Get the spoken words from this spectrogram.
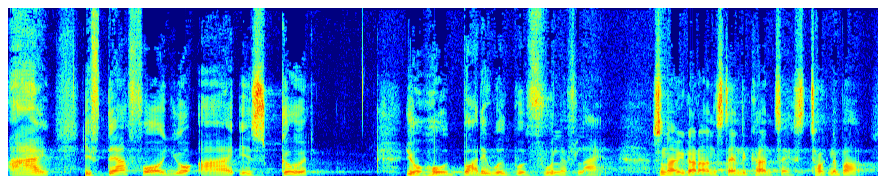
eye. If therefore your eye is good, your whole body will be full of light. So now you got to understand the context, talking about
